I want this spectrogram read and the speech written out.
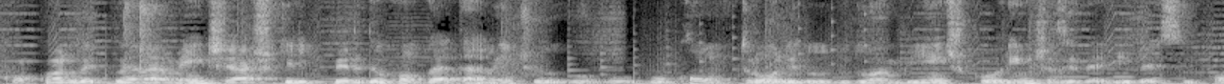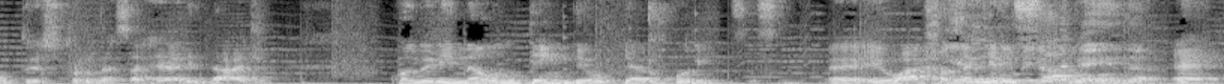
concordo plenamente. Acho que ele perdeu completamente o, o, o controle do, do ambiente Corinthians e, de, e desse contexto todo, dessa realidade quando ele não entendeu que era o Corinthians. Assim. É, eu acho e até ele que ele não melhorou. sabe ainda. É,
